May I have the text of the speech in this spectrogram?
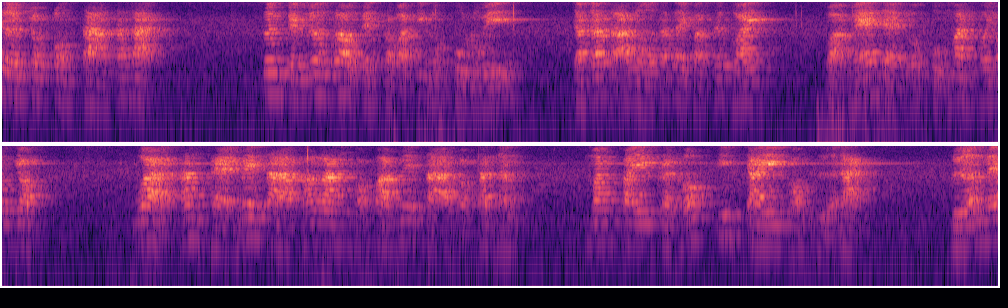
เดินจงกรมตามท่านได้ซึ่งเป็นเรื่องเล่าเป็นประวัติที่หลวงปู่หลุยจันทสาโลท่านได้บันทึกไว้ว่าแม้แต่หลวงปู่มั่นก็ยกย่องว่าท่านแผ่เมตตาพลังของความเมตตาของท่านนั้น มันไปกระทบที่ใจของเสือได้ เสือแม้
